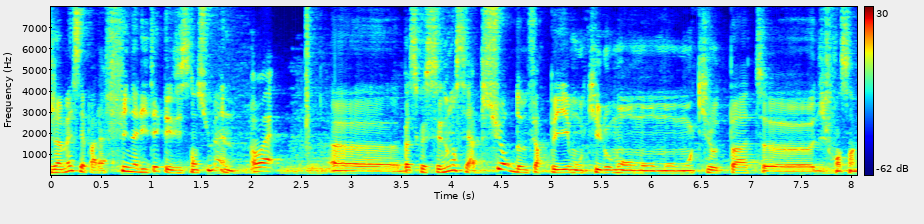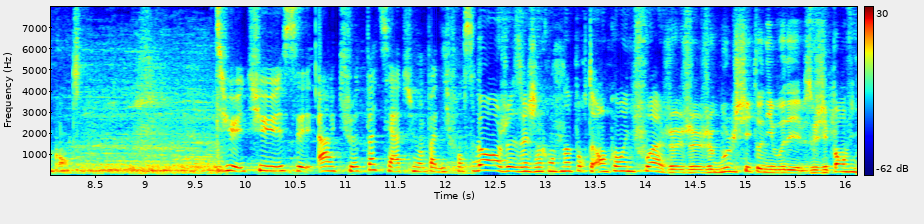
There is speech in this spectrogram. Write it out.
jamais c'est pas la finalité de l'existence humaine? Ouais. Euh, parce que sinon c'est absurde de me faire payer mon kilo, mon, mon, mon, mon kilo de pâtes euh, 10 francs 50. Tu, tu, c'est un kilo de pâtes, c'est absolument pas différent. Non, je, je raconte n'importe. Encore une fois, je, je, je bullshit au niveau des. Parce que j'ai pas envie.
